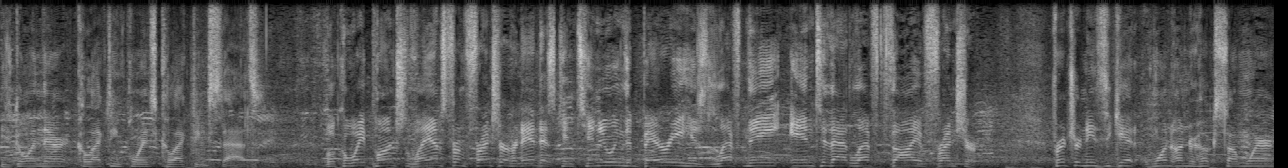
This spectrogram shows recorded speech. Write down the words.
He's going there, collecting points, collecting stats. Look away punch lands from Frencher. Hernandez continuing to bury his left knee into that left thigh of Frencher. Frencher needs to get one underhook somewhere,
